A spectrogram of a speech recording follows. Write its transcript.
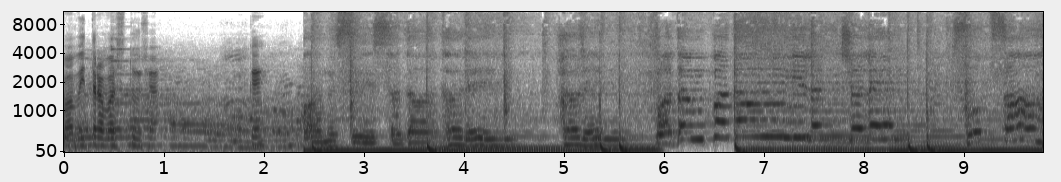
પવિત્ર વસ્તુ છે ઓકે मानसे सदा हरे हरे पदं पदं विलक्षले सोत्साहं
